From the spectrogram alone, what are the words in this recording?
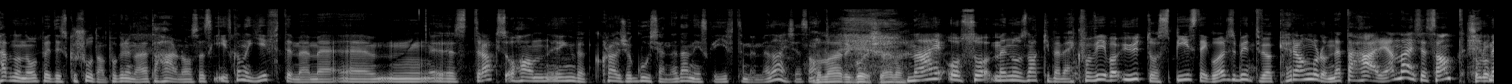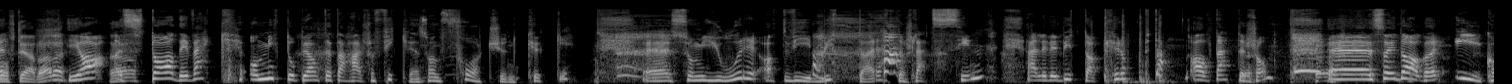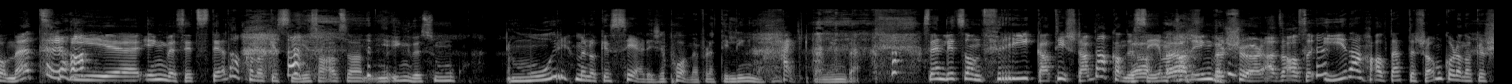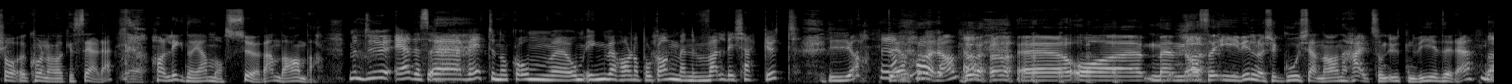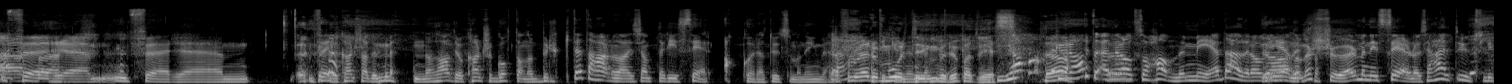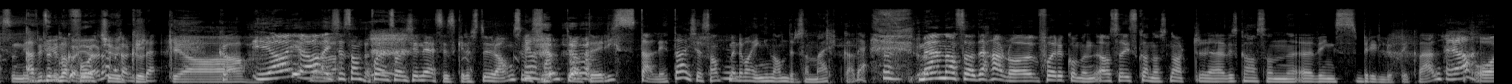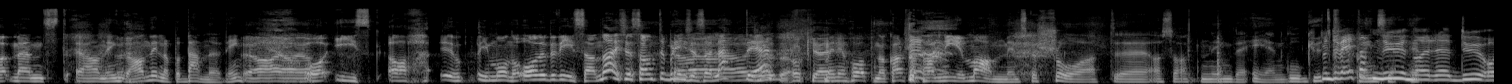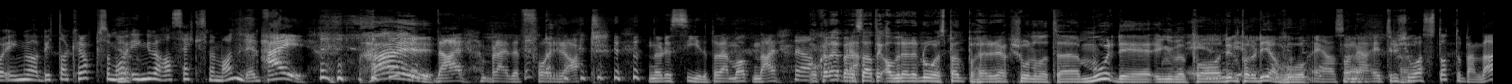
hevner nå oppe i diskusjoner pga. dette her nå, så jeg skal nå gifte meg med eh, mm, straks, og han Yngve klarer ikke å godkjenne den jeg skal gifte meg med, da, ikke sant? nei, det går ikke, det. nei. Nei, og men nå snakker vi vekk. For vi var ute og spiste i går, så begynte vi å krangle om dette her igjen, da, ikke sant? Som dere Men- ofte gjør, da? eller? ja, Ja. stadig vekk. Og midt oppi alt dette her så fikk vi en sånn fortune cookie. Eh, som gjorde at vi bytta rett og slett sinn. Eller vi bytta kropp, da. Alt ettersom. Eh, så i dag har jeg kommet i eh, Yngve sitt sted, da, kan dere si. Så, altså Yngves mo mor, men dere ser det ikke på meg, for at de ligner helt på Yngve. Så en litt sånn frika tirsdag, da, kan du si. Men han Yngve sjøl, altså, altså i, da, alt ettersom, hvordan dere, så, hvordan dere ser det, han ligger nå hjemme og sover enda, han, da. Men du, er det, eh, vet du noe om, eh, om Yngve har noe på gang med en veldig kjekk gutt? Ja, det har han. Eh, og, men altså, jeg vil nå ikke godkjenne han helt sånn uten videre før, eh, før eh, jeg kanskje hadde møtt den, da hadde jo kanskje gått an å bruke dette her når de ser akkurat ut som en Yngve. For nå er du mor til Yngve, du, på et vis. Ja, akkurat! Eller altså han er med, deg, eller han er gjennom meg sjøl, men de ser nå ikke helt ut slik som de Etter bruker å gjøre, kanskje. cook, ja. Ja, ja, ikke sant, på en sånn kinesisk restaurant, så vi kjente jo at det rista litt, da, ikke sant, men det var ingen andre som merka det. Men altså, det her nå forekommer Altså, vi skal nå snart eh, Vi skal ha sånn øvingsbryllup i kveld, Ja. og mens han Yngve, han vil nå på bandøving. Og isk, sk- åh, jeg- jeg må nå overbevise han, da, ikke sant? Det blir ikke så lett, det. Ja, ok. Men jeg håper nå kanskje at han nye mannen min skal se at, uh, altså at Yngve er en god gutt. Men du vet at nå når du og Yngve har bytta kropp, så må Yngve ha sex med mannen din. Hei! Hei! Der ble det for rart, når du sier det på den måten der. Ja. Og kan jeg bare si at jeg allerede nå er spent på å høre reaksjonene til mor di, Yngve, på din parodi av henne. Ja, sånn, ja. Jeg tror ikke hun har stått opp ennå.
